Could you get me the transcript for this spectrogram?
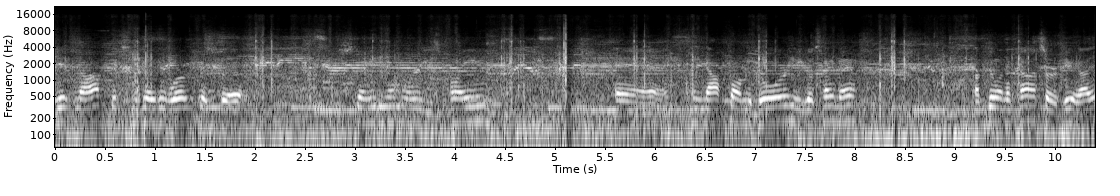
getting off, fixing to go to work at the stadium where he's playing. And he knocked on the door and he goes, hey man, I'm doing a concert here. I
